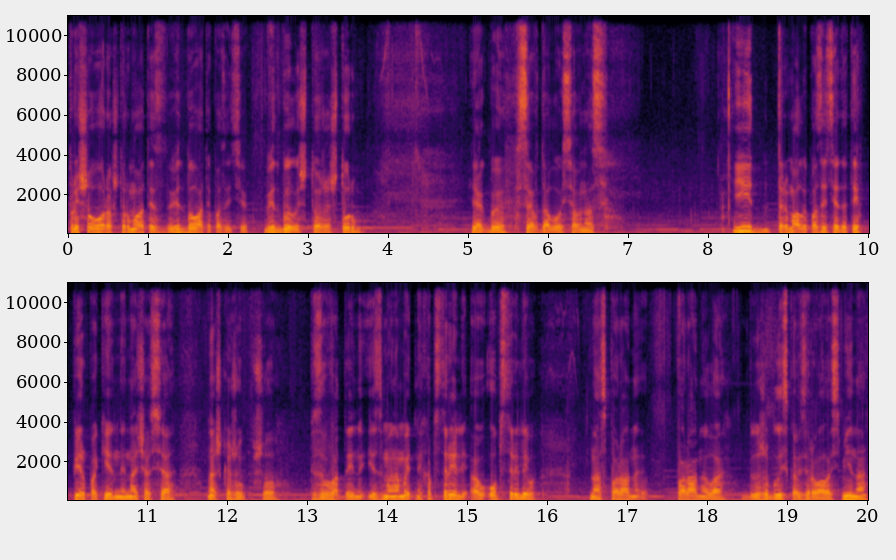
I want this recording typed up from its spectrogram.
прийшов ворог штурмувати, відбивати позицію. Відбили ж теж штурм, якби все вдалося в нас. І тримали позиції до тих пір, поки не почався, ну я ж кажу, що з- один із мінометних обстрілів, обстрілів нас порани, поранило, дуже близько взірвалась міна,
